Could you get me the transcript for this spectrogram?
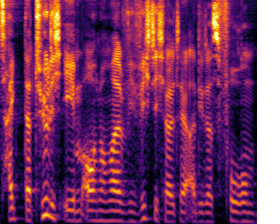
zeigt natürlich eben auch nochmal, wie wichtig halt der Adidas Forum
